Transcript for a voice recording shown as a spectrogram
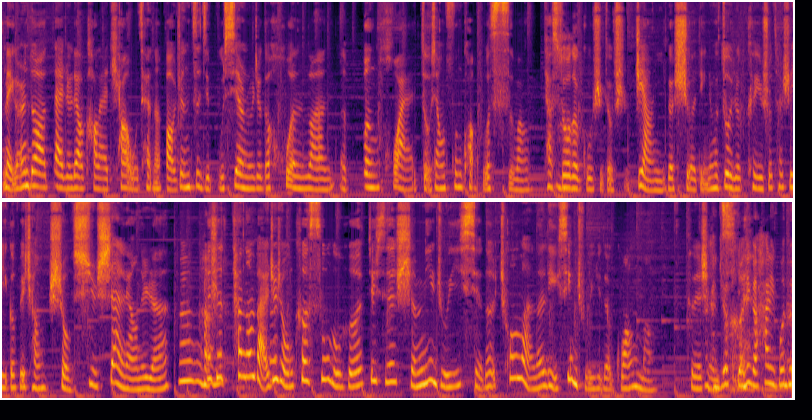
每个人都要带着镣铐来跳舞，才能保证自己不陷入这个混乱、呃崩坏，走向疯狂和死亡。他所有的故事都是这样一个设定。那个作者可以说他是一个非常守序、善良的人，嗯但是他能把这种克苏鲁和这些神秘主义写的充满了理性主义的光芒。特别神奇，感觉和那个《哈利波特》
